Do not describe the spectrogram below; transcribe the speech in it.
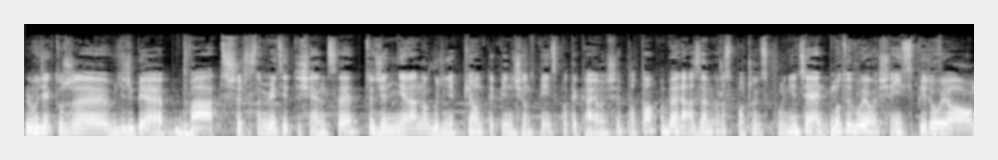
ludzie, którzy w liczbie 2, 3, czasami więcej tysięcy codziennie rano o godzinie 5.55 spotykają się po to, aby razem rozpocząć wspólnie dzień. Motywują się, inspirują,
